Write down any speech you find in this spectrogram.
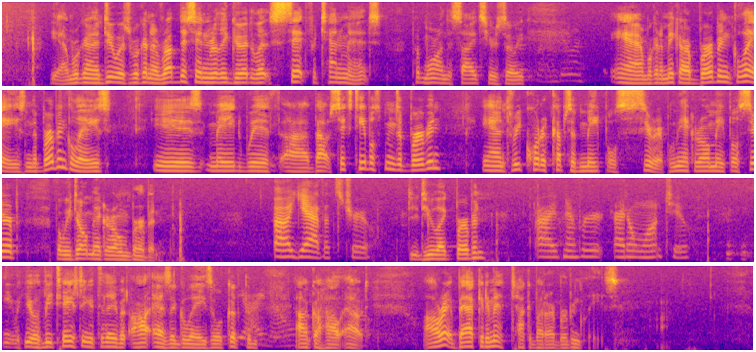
Yeah, and we're going to do is we're going to rub this in really good. Let it sit for 10 minutes. Put more on the sides here, Zoe. And we're going to make our bourbon glaze. And the bourbon glaze is made with uh, about six tablespoons of bourbon and three quarter cups of maple syrup. We make our own maple syrup, but we don't make our own bourbon. Uh, yeah, that's true. Do, do you like bourbon? I've never, I don't want to. You'll be tasting it today, but uh, as a glaze. We'll cook Yeah, the alcohol out. All right, back in a minute. Talk about our bourbon glaze.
